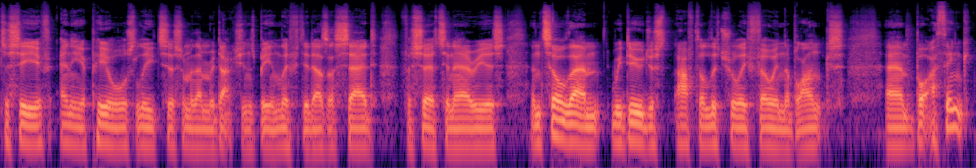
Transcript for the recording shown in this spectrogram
to see if any appeals lead to some of them redactions being lifted, as I said, for certain areas. Until then, we do just have to literally fill in the blanks. Um, but I think,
